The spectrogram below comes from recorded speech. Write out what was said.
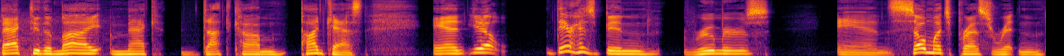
back to the mymac.com podcast. And you know, there has been rumors and so much press written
